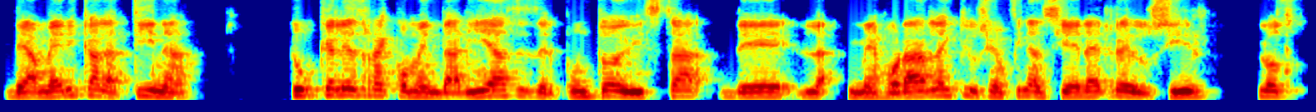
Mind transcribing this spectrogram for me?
de América Latina, ¿tú qué les recomendarías desde el punto de vista de mejorar la inclusión financiera y reducir los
